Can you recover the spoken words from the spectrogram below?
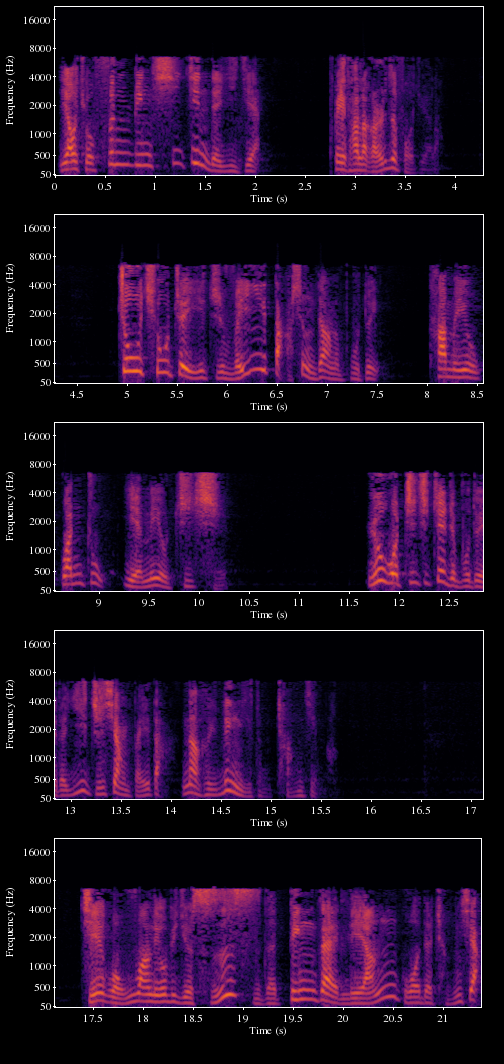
要求分兵西进的意见，被他的儿子否决了。周丘这一支唯一打胜仗的部队，他没有关注，也没有支持。如果支持这支部队的一直向北打，那会另一种场景啊。结果吴王刘濞就死死的盯在梁国的城下，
